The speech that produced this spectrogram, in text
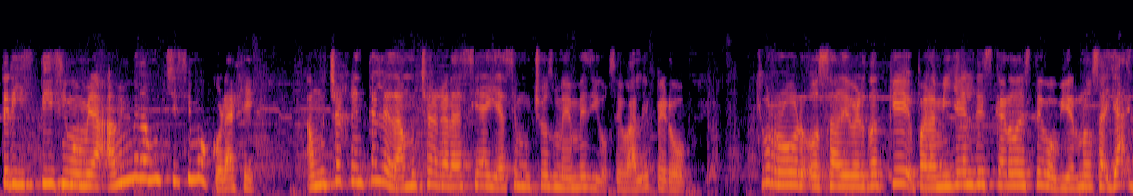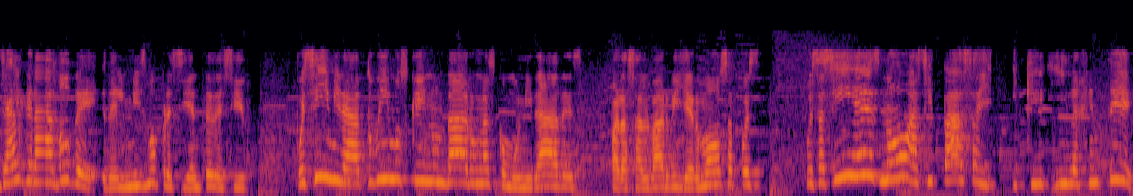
tristísimo. Mira, a mí me da muchísimo coraje. A mucha gente le da mucha gracia y hace muchos memes, digo, se vale, pero qué horror. O sea, de verdad que para mí ya el descaro de este gobierno, o sea, ya, ya al grado de, del mismo presidente decir, pues sí, mira, tuvimos que inundar unas comunidades para salvar Villahermosa, pues, pues así es, ¿no? Así pasa. Y, y, que, y la gente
